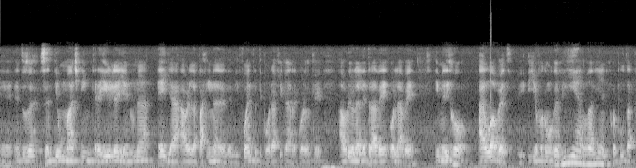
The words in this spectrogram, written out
Eh, entonces sentí un match increíble y en una, ella abre la página de, mi fuente tipográfica, recuerdo que abrió la letra D o la B y me dijo, I love it. Y, yo fue como que, mierda, bien, hijo de puta.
